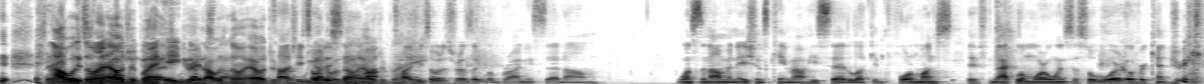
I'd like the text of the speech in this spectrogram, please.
Saying, I was doing the moment, algebra in guys. eighth grade. I was doing algebra. Taji We told gotta his I was stop. doing algebra. in Taji told his friends like LeBron. He said, um, once the nominations came out, he said, "Look, in four months, if Macklemore wins this award over Kendrick,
